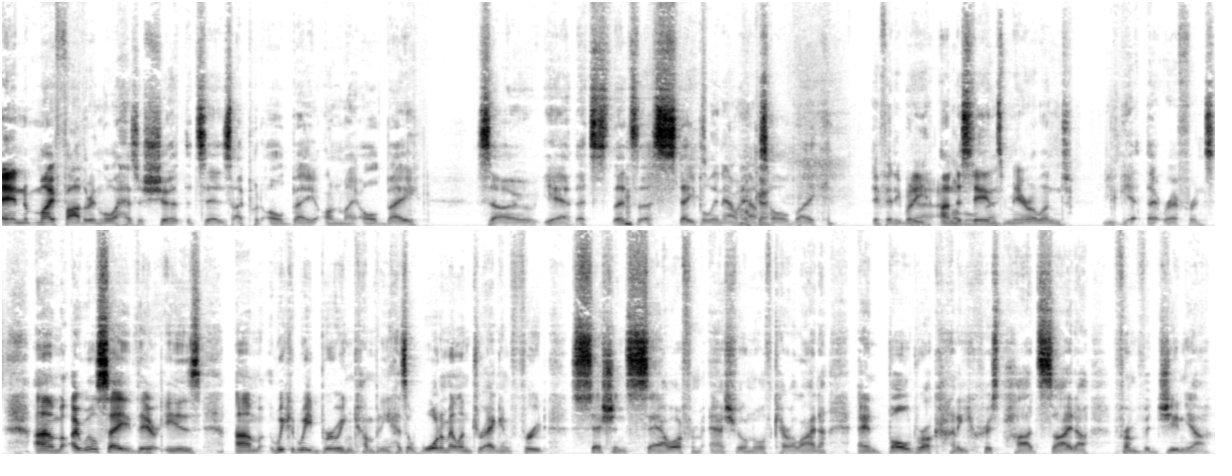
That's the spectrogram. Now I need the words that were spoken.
and my father-in-law has a shirt that says "I put Old Bay on my Old Bay." So yeah, that's that's a staple in our household. Like, if anybody Yeah, I love Old understands Maryland, you get that reference. Um, I will say there is um, Wicked Weed Brewing Company has a watermelon dragon fruit session sour from Asheville, North Carolina, and Bold Rock Honey Crisp hard cider from Virginia.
